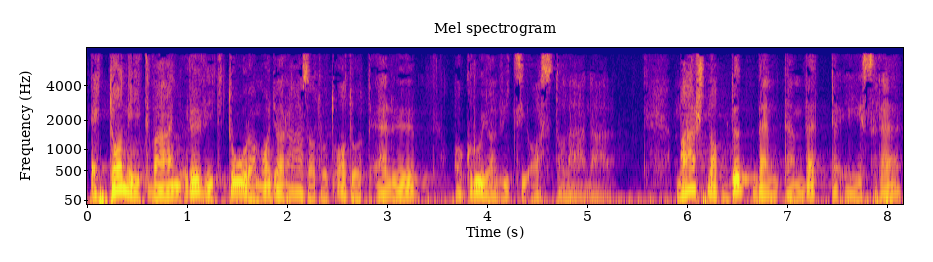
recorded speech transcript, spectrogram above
Egy tanítvány rövid tóra magyarázatot adott elő a Gruja vici asztalánál. Másnap döbbenten vette észre,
